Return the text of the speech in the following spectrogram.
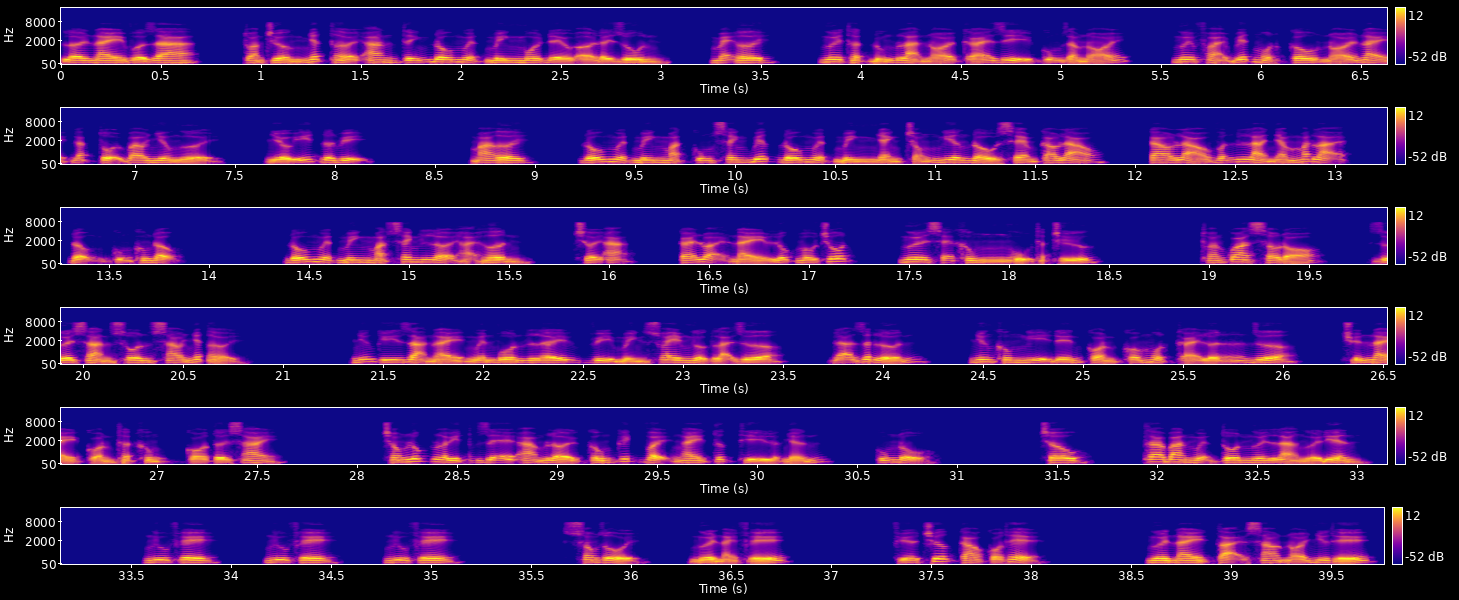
Lời này vừa ra, toàn trường nhất thời an tĩnh, đỗ nguyệt minh môi đều ở đây run. Mẹ ơi, ngươi thật đúng là nói cái gì cũng dám nói, ngươi phải biết một câu nói này đắc tội bao nhiêu người, nhiều ít đơn vị. Mà ơi! Đỗ nguyệt minh mặt cũng xanh biết đỗ nguyệt minh nhanh chóng nghiêng đầu xem cao lão cao lão vẫn là nhắm mắt lại, động cũng không động. Đỗ nguyệt minh mặt xanh lợi hại hơn, trời ạ, cái loại này lúc mấu chốt, ngươi sẽ không ngủ thật chứ? Thoáng qua sau đó dưới sàn xôn xao nhất thời. Những ký giả này nguyên vốn lấy vì mình xoay ngược lại dưa, đã rất lớn, nhưng không nghĩ đến còn có một cái lớn dưa, chuyến này còn thật không có tới sai. Trong lúc lấy dễ ám lời công kích vậy ngay tức thì lập nhấn cũng nổ. Châu, ta ban nguyện tôn ngươi là người điên. Ngưu phê ngưu phê ngưu phê. Xong rồi, người này phế. Phía trước cao có thể. Người này tại sao nói như thế?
